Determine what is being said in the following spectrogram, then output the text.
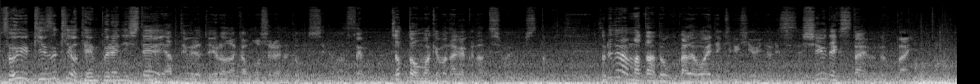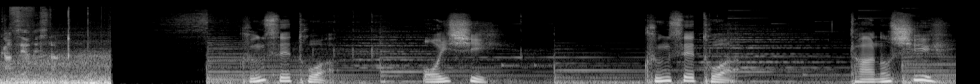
そういう気づきをテンプレにしてやってみると世の中面白いのかもしれません。ちょっとおまけも長くなってしまいました。それではまたどこかでお会いできる日を祈りつつ See you next time goodbye ガスヤでした。燻製とは美味しい。燻製とは楽しい。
